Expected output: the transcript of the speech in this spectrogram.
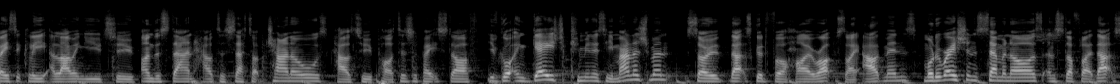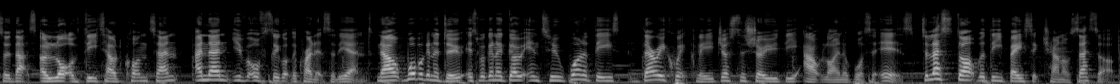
basically allowing you to understand how to set up channels, how to participate stuff. You've got engaged community management, so that's good for higher ups like admins, moderation seminars and stuff like that. So that's a lot of detailed content. And then you've obviously got the credits at the end. Now, what we're going to do is we're going to go into one of these very quickly just to show you the outline of what it is. So let's start with the basic channel setup.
